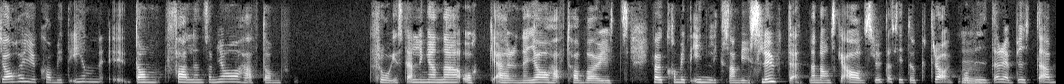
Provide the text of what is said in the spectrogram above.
jag har ju kommit in, de fallen som jag har haft, de frågeställningarna och ärenden jag har haft har varit, jag har kommit in liksom i slutet när de ska avsluta sitt uppdrag, gå mm. vidare, byta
